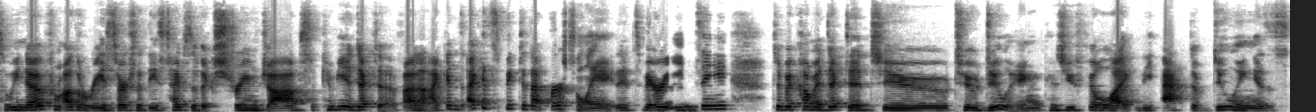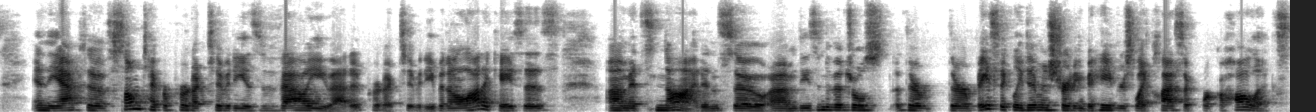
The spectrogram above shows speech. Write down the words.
So we know from other research that these types of extreme jobs can be addictive. And I can I can speak to that personally. It's very easy to become addicted to to doing because you feel like the act of doing is and the act of some type of productivity is value added productivity. But in a lot of cases, um, it's not. And so um, these individuals, they're they're basically demonstrating behaviors like classic workaholics,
